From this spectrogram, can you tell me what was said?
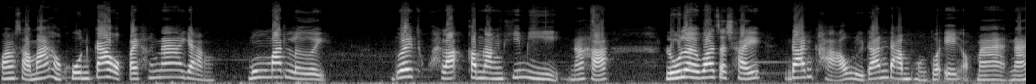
ความสามารถของคุณก้าวออกไปข้างหน้าอย่างมุ่งมั่นเลย ด้วยพละกำลังที่มีนะคะ รู้เลยว่าจะใช้ด้านขาวหรือด้านดำของตัวเองออกมานะ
